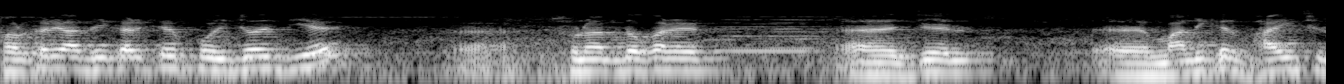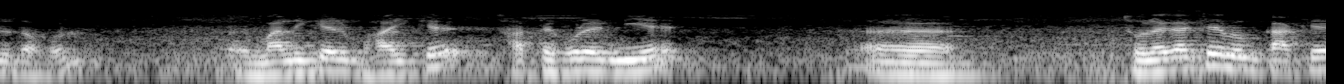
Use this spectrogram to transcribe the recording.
সরকারি আধিকারিকের পরিচয় দিয়ে সোনার দোকানের যে মালিকের ভাই ছিল তখন মালিকের ভাইকে সাথে করে নিয়ে চলে গেছে এবং তাকে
